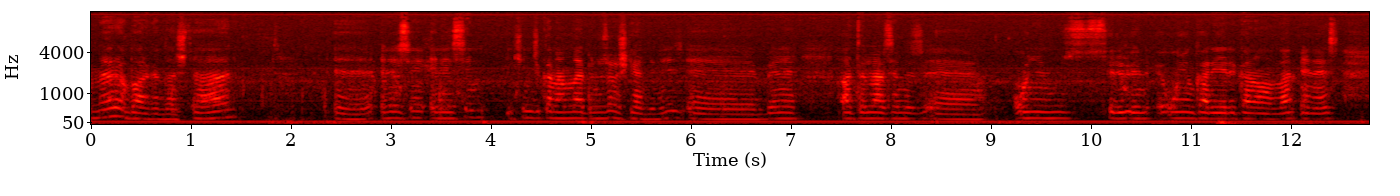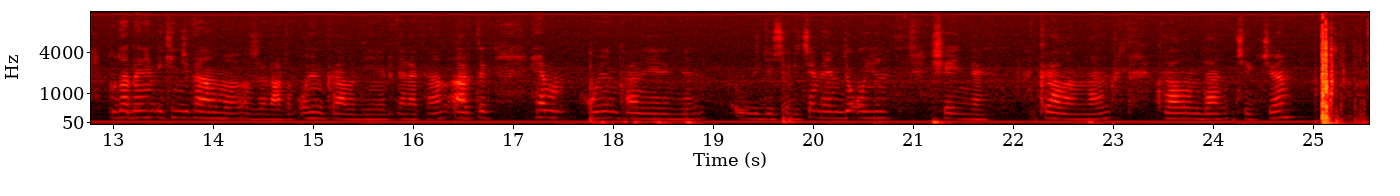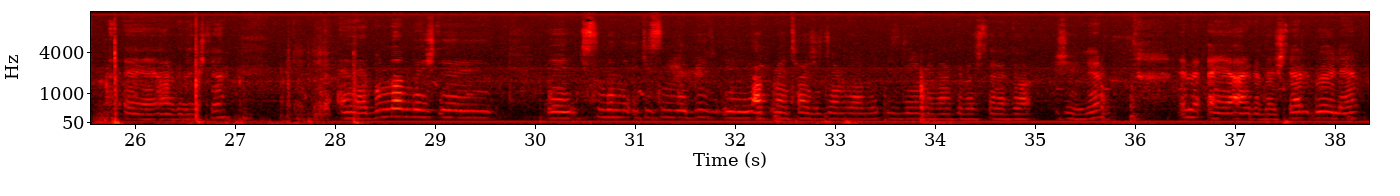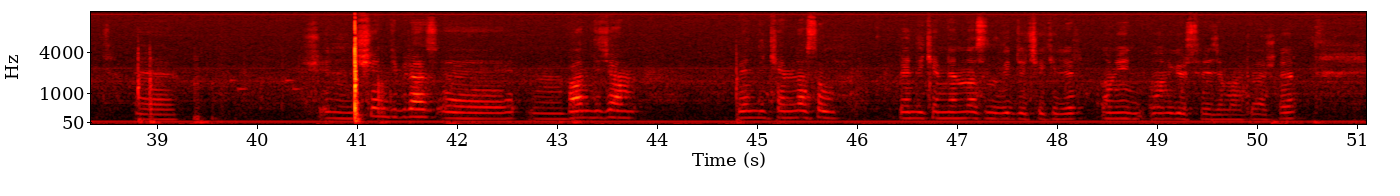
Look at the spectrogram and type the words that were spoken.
Merhaba arkadaşlar. Ee, Enes'in Enes'in ikinci kanalına hepiniz hoş geldiniz. Ee, beni hatırlarsanız e, oyun serüven, oyun kariyeri kanalından Enes. Bu da benim ikinci kanalım olacak artık. Oyun kralı diye bir tane kanal. Artık hem oyun kariyerinden video çekeceğim hem de oyun şeyinden kralından kralından çekeceğim. Ee, arkadaşlar. Ee, bundan da işte e, ikisinden ikisini de bir e, atmaya çalışacağım yani izleyemeyen arkadaşlara da şeyle. Evet e, arkadaşlar böyle e, şimdi, şimdi biraz e, m, bandicam bendikem nasıl bendikemden nasıl video çekilir onu onu göstereceğim arkadaşlar.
